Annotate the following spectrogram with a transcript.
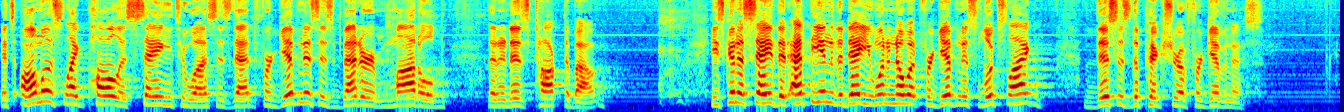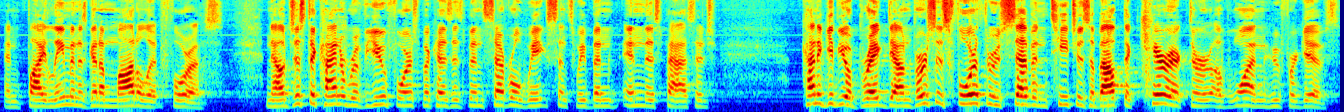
It's almost like Paul is saying to us is that forgiveness is better modeled than it is talked about. He's going to say that at the end of the day, you want to know what forgiveness looks like? This is the picture of forgiveness. And Philemon is going to model it for us. Now, just to kind of review for us, because it's been several weeks since we've been in this passage, kind of give you a breakdown. Verses 4 through 7 teaches about the character of one who forgives.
